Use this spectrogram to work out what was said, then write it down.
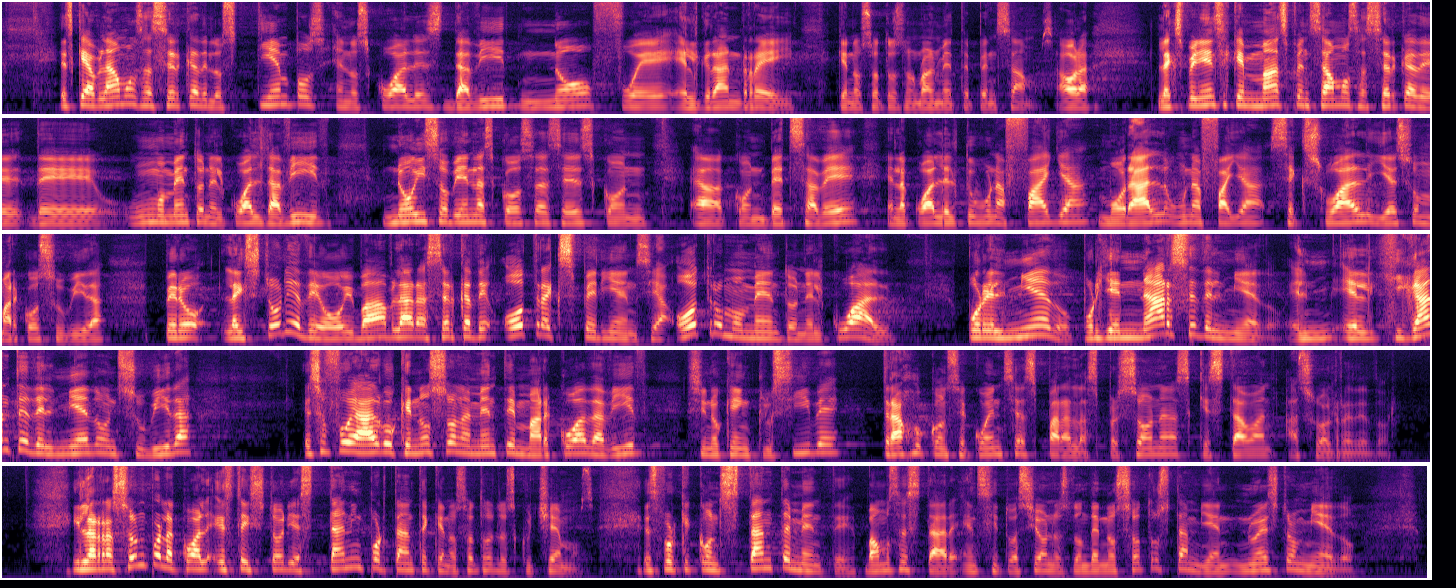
es que hablamos acerca de los tiempos en los cuales David no fue el gran rey que nosotros normalmente pensamos. Ahora, la experiencia que más pensamos acerca de, un momento en el cual David no hizo bien las cosas es con, uh, con Betsabé, en la cual él tuvo una falla moral, una falla sexual y eso marcó su vida. Pero la historia de hoy va a hablar acerca de otra experiencia, otro momento en el cual, por el miedo, por llenarse del miedo, el, gigante del miedo en su vida, eso fue algo que no solamente marcó a David, sino que inclusive trajo consecuencias para las personas que estaban a su alrededor. Y la razón por la cual esta historia es tan importante que nosotros lo escuchemos es porque constantemente vamos a estar en situaciones donde nosotros también, nuestro miedo,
